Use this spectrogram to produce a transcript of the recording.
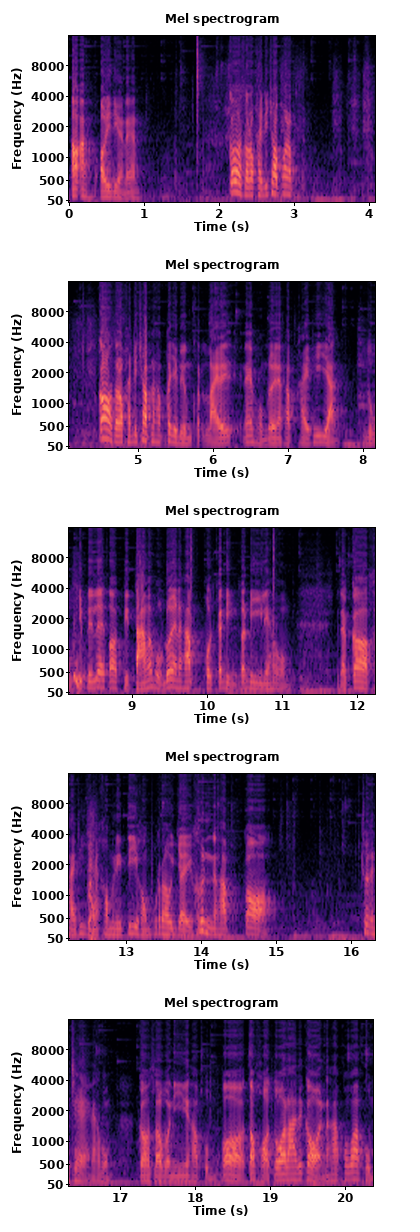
เอาอะเอาดีๆก่อนแล้วกัน ก็สำหรับใครที่ชอบก็ก็สำหรับใครที่ชอบนะครับ ก็อย่าลืมกดไลค์ให้ผมด้วยนะครับ ใครที่อยากดูคลิปเรื่อยๆก็ติดตามให้ผมด้วยนะครับกดกระดิ่งก็ดีเลยครับผม แล้วก็ใครที่อยากให้คอมมูนิตี้ของพวกเราใหญ่ขึ้นนะครับ ก็ช่วยกันแชร์นะครับผม ก็สำหรับวันนี้นะครับผมก็ต้องขอตัวลาไปก่อนนะครับ เพราะว่าผม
